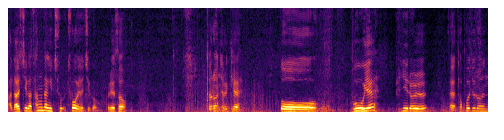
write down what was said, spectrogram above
아, 날씨가 상당히 추, 추워요 지금. 그래서 저는 이렇게 또 무에 비닐을 예, 덮어주는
